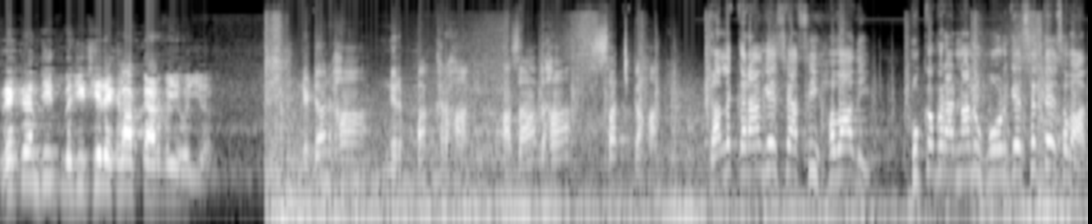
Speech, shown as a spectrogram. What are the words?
ਵਿਕਰਮਜੀਤ ਮਜੀਠੀਆ ਦੇ ਖਿਲਾਫ ਕਾਰਵਾਈ ਹੋਈ ਹੈ ਨਿਡਰ ਹਾਂ ਨਿਰਪੱਖ ਰਹਾਂਗੇ। ਆਜ਼ਾਦ ਹਾਂ ਸੱਚ ਕਹਾਂਗੇ। ਗੱਲ ਕਰਾਂਗੇ ਸਿਆਸੀ ਹਵਾ ਦੀ। ਹੁਕਮਰਾਨਾਂ ਨੂੰ ਹੋਣਗੇ ਸਿੱਧੇ ਸਵਾਲ।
